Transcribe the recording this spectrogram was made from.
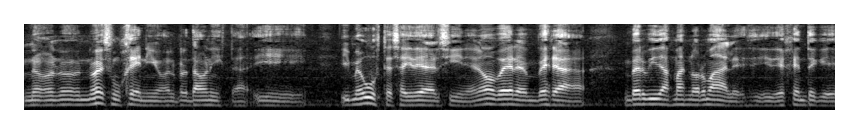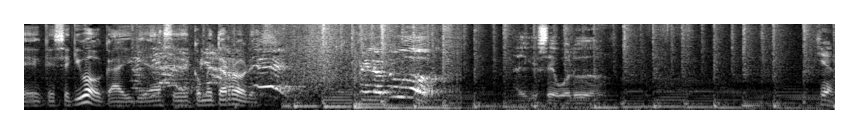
no, no, no es un genio el protagonista y, y me gusta esa idea del cine, ¿no? Ver, ver, a, ver vidas más normales y de gente que, que se equivoca y que hace, comete errores. Hay que ser boludo. ¿Quién?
